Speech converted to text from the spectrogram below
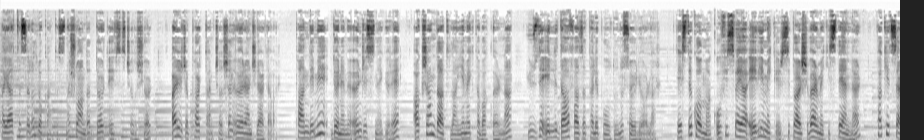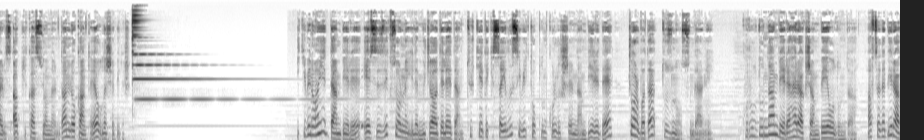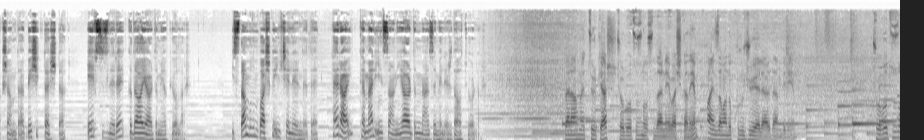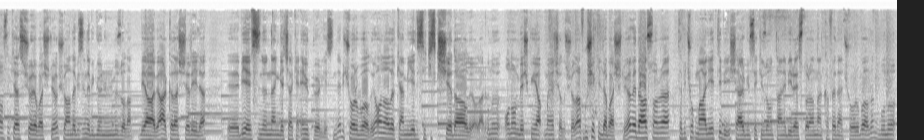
Hayata Sarıl Lokantası'na şu anda 4 evsiz çalışıyor. Ayrıca part-time çalışan öğrenciler de var. Pandemi dönemi öncesine göre akşam dağıtılan yemek tabaklarına %50 daha fazla talep olduğunu söylüyorlar. Destek olmak, ofis veya ev yemekleri siparişi vermek isteyenler paket servis aplikasyonlarından lokantaya ulaşabilir. 2017'den beri evsizlik sorunu ile mücadele eden Türkiye'deki sayılı sivil toplum kuruluşlarından biri de Çorbada Tuzun Olsun Derneği. Kurulduğundan beri her akşam Beyoğlu'nda, haftada bir akşamda Beşiktaş'ta evsizlere gıda yardımı yapıyorlar. İstanbul'un başka ilçelerinde de her ay temel insani yardım malzemeleri dağıtıyorlar. Ben Ahmet Türker, Çorba 30 Olsun Derneği Başkanıyım. Aynı zamanda kurucu üyelerden biriyim. Çorba 30 Olsun hikayesi şöyle başlıyor. Şu anda bizim de bir gönüllümüz olan bir abi arkadaşlarıyla e, bir evsizin önünden geçerken Eyüp bölgesinde bir çorba alıyor. Onu alırken bir 7-8 kişiye daha alıyorlar. Bunu 10-15 gün yapmaya çalışıyorlar. Bu şekilde başlıyor ve daha sonra tabii çok maliyetli bir iş. Her gün 8-10 tane bir restorandan, kafeden çorba alın. Bunu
